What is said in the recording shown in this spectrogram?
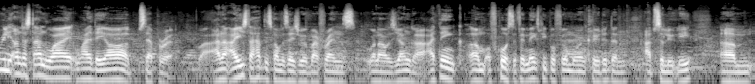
don't really understand why why they are separate. And I used to have this conversation with my friends when I was younger. I think, um, of course, if it makes people feel more included, then absolutely. Um,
